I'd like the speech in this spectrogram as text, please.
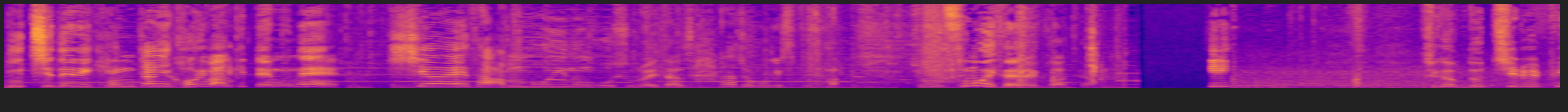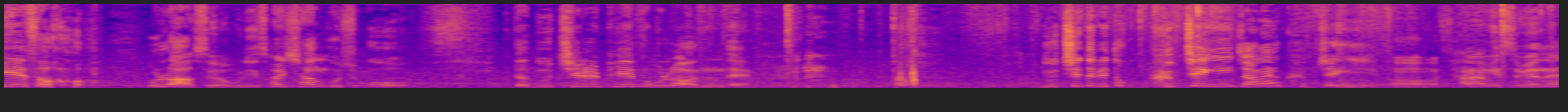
누치들이 굉장히 겁이 많기 때문에 시야에서 안 보이는 곳으로 일단 사라져 보겠습니다. 좀 숨어 있어야 될 것 같아요. 지금 누치를 피해서 올라왔어요. 우리 설치한 곳이고 일단 누치를 피해서 올라왔는데 누치들이 또 급쟁이 있잖아요 급쟁이. 어, 사람 있으면은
